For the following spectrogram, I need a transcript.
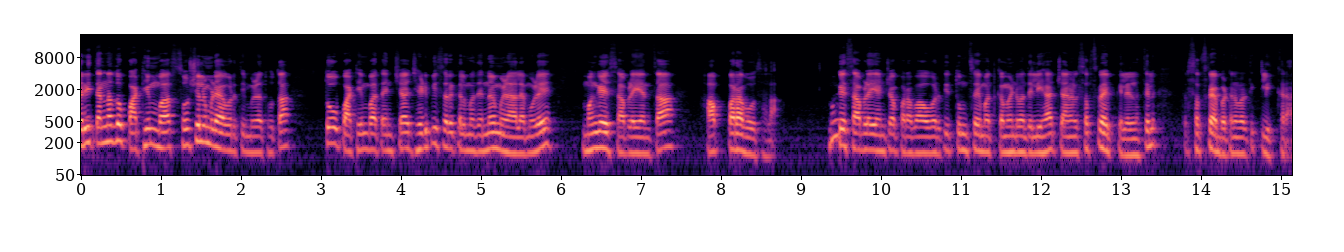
तरी त्यांना जो पाठिंबा सोशल मीडियावरती मिळत होता तो पाठिंबा त्यांच्या झेडपी सर्कलमध्ये न मिळाल्यामुळे मंगेश साबळे यांचा हा पराभव झाला. मंगेश साबळे यांच्या पराभवावरती तुमचे मत कमेंटमध्ये लिहा. चॅनल सबस्क्राईब केलेलं नसेल तर सबस्क्राईब बटनवरती क्लिक करा.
